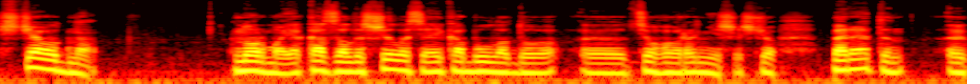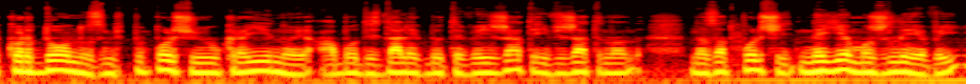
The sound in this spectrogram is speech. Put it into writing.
Ще одна норма, яка залишилася, яка була до е, цього раніше, що перетин е, кордону з Польщею Україною або десь далі, будете виїжджати і в'їжджати на, назад Польщі, не є можливий.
